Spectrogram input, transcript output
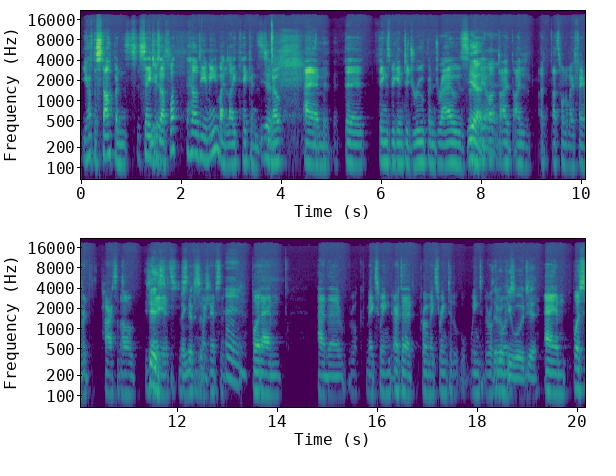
you have to stop and say to yourself, "What the hell do you mean by light thickens?" Yeah. You know, um, the things begin to droop and drowse. Yeah. And, you know, I, I, I, that's one of my favorite parts of the whole. It play. is. It's just Magnificent. magnificent. But um, and the rook makes wing, or the crow makes ring to the wing to the rookie, The rookie wood. would, yeah. Um, but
